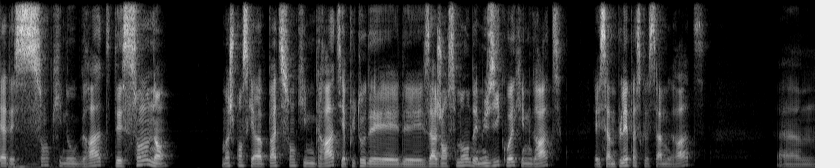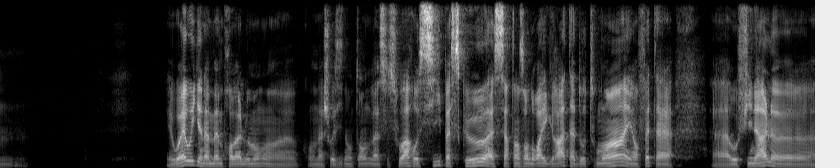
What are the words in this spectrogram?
Y a des sons qui nous grattent Des sons, non. Moi, je pense qu'il n'y a pas de sons qui me grattent. Il y a plutôt des, des agencements, des musiques, ouais, qui me grattent. Et ça me plaît parce que ça me gratte. Euh, Et ouais, oui, il y en a même probablement euh, qu'on a choisi d'entendre là ce soir aussi parce que à certains endroits ils grattent, à d'autres moins. Et en fait, au final, euh,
